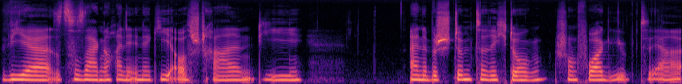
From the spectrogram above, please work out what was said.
wir sozusagen auch eine Energie ausstrahlen, die eine bestimmte Richtung schon vorgibt, ja,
